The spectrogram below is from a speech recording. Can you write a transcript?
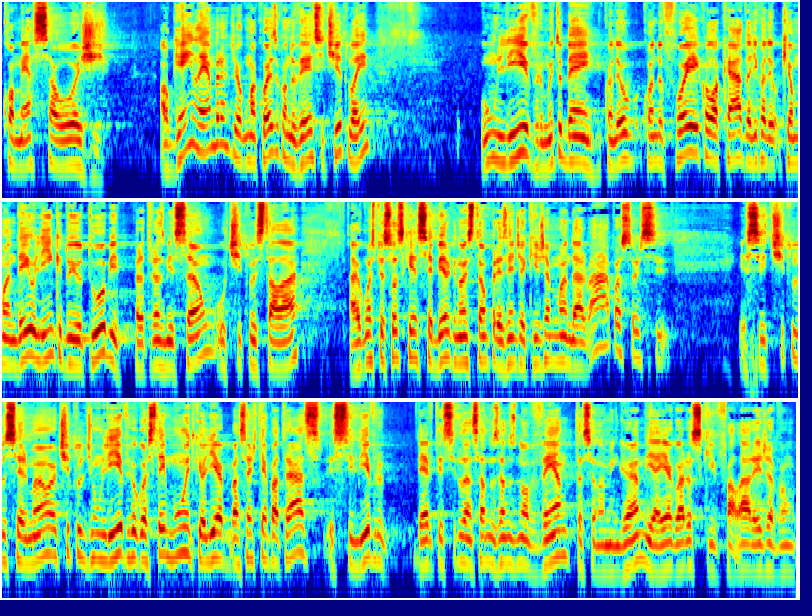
começa hoje. Alguém lembra de alguma coisa quando vê esse título aí? Um livro, muito bem. Quando, eu, quando foi colocado ali, quando eu, que eu mandei o link do YouTube para transmissão, o título está lá. Algumas pessoas que receberam, que não estão presentes aqui, já me mandaram. Ah, pastor, esse, esse título do sermão é o título de um livro que eu gostei muito, que eu li há bastante tempo atrás. Esse livro deve ter sido lançado nos anos 90, se eu não me engano, e aí agora os que falaram aí já vão.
